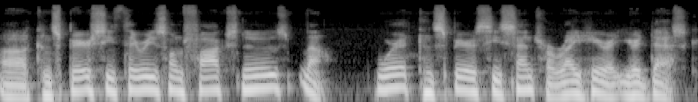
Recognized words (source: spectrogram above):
Uh, conspiracy theories on Fox News? No. We're at Conspiracy Central right here at your desk.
